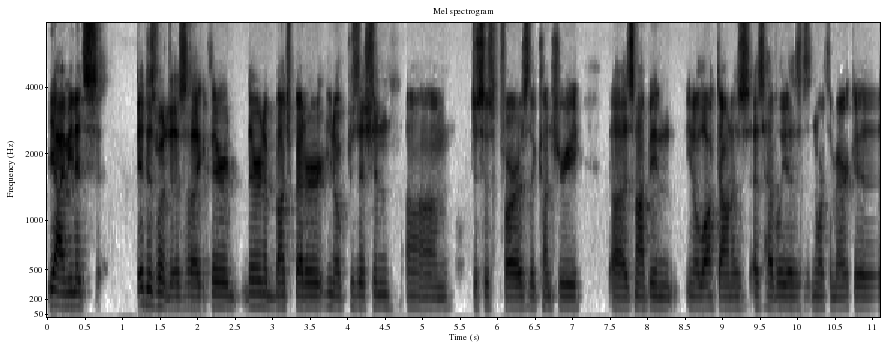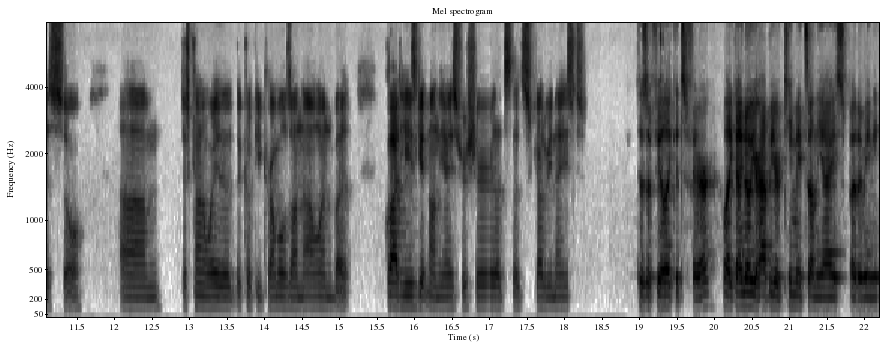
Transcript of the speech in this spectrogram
yeah, I mean it's it is what it is. Like they're they're in a much better you know position um, just as far as the country. Uh, it's not being you know locked down as as heavily as North America is. So um, just kind of way the, the cookie crumbles on that one, but glad he's getting on the ice for sure. That's that's got to be nice. Does it feel like it's fair? Like I know you're happy your teammates on the ice, but I mean,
